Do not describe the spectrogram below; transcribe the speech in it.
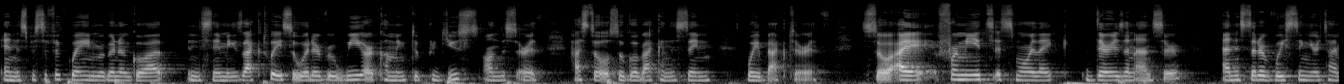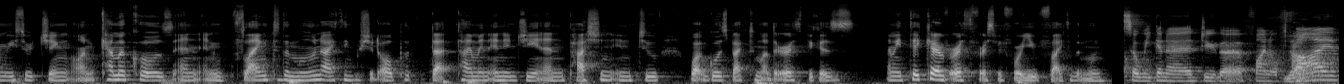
in a specific way, and we're gonna go out in the same exact way. So whatever we are coming to produce on this Earth has to also go back in the same way back to Earth. So I, for me, it's it's more like there is an answer, and instead of wasting your time researching on chemicals and, and flying to the moon, I think we should all put that time and energy and passion into what goes back to Mother Earth because, I mean, take care of Earth first before you fly to the moon. So we're gonna do the final Yeah, five.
